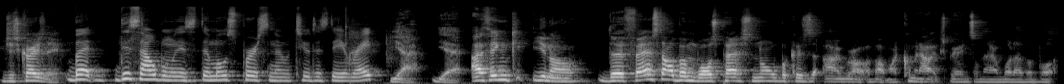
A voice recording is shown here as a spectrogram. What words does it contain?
which is crazy. But this album is the most personal to this day, right? Yeah, yeah. I think, you know, the first album was personal because I wrote about my coming out experience on there and whatever, but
